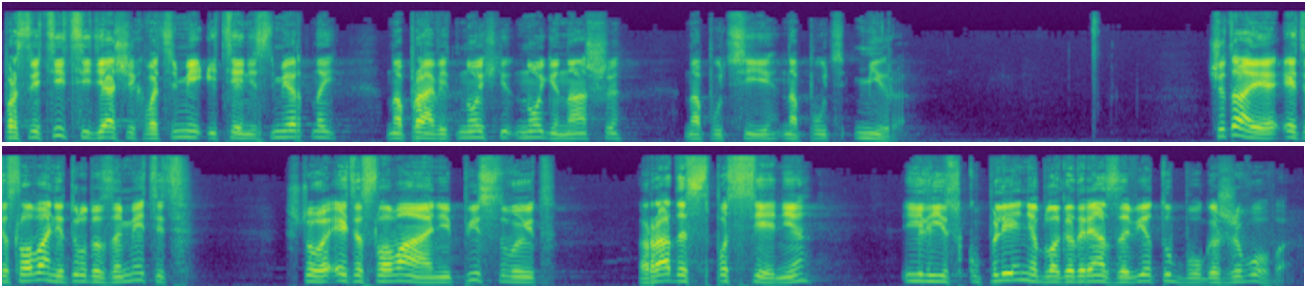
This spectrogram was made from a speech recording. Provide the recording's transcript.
просветить сидящих во тьме и тени смертной, направить ноги, ноги наши на пути, на путь мира. Читая эти слова, нетрудно заметить, что эти слова, они описывают радость спасения или искупления благодаря завету Бога живого –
